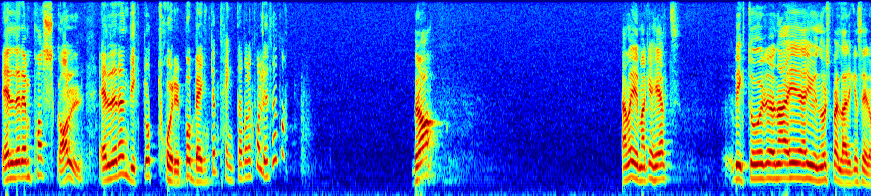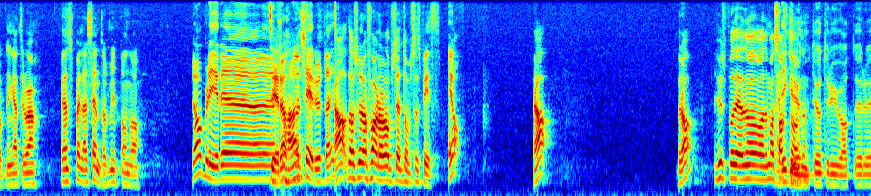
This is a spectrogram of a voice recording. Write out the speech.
eller en Pascal, eller en Victor Torp på benken. Tenk deg bare kvalitet, da. Bra. Jeg må gi meg ikke helt. Victor, nei, junior spiller ikke serieåpninga, tror jeg. Hvem spiller sentralt midtbanen da? Da blir det ser sånn det ser ut der. Ja, Da skal du ha Fardal oppsett opp til spiss. Ja. ja. Bra. Husk på det hva de har sagt. Er det grunn til å tro at dere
